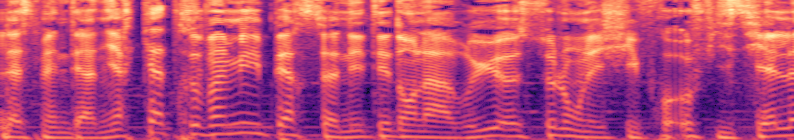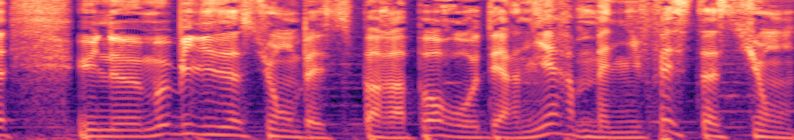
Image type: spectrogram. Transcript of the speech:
La semaine dernière, 80 000 personnes étaient dans la rue selon les chiffres officiels. Une mobilisation en baisse par rapport aux dernières manifestations.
